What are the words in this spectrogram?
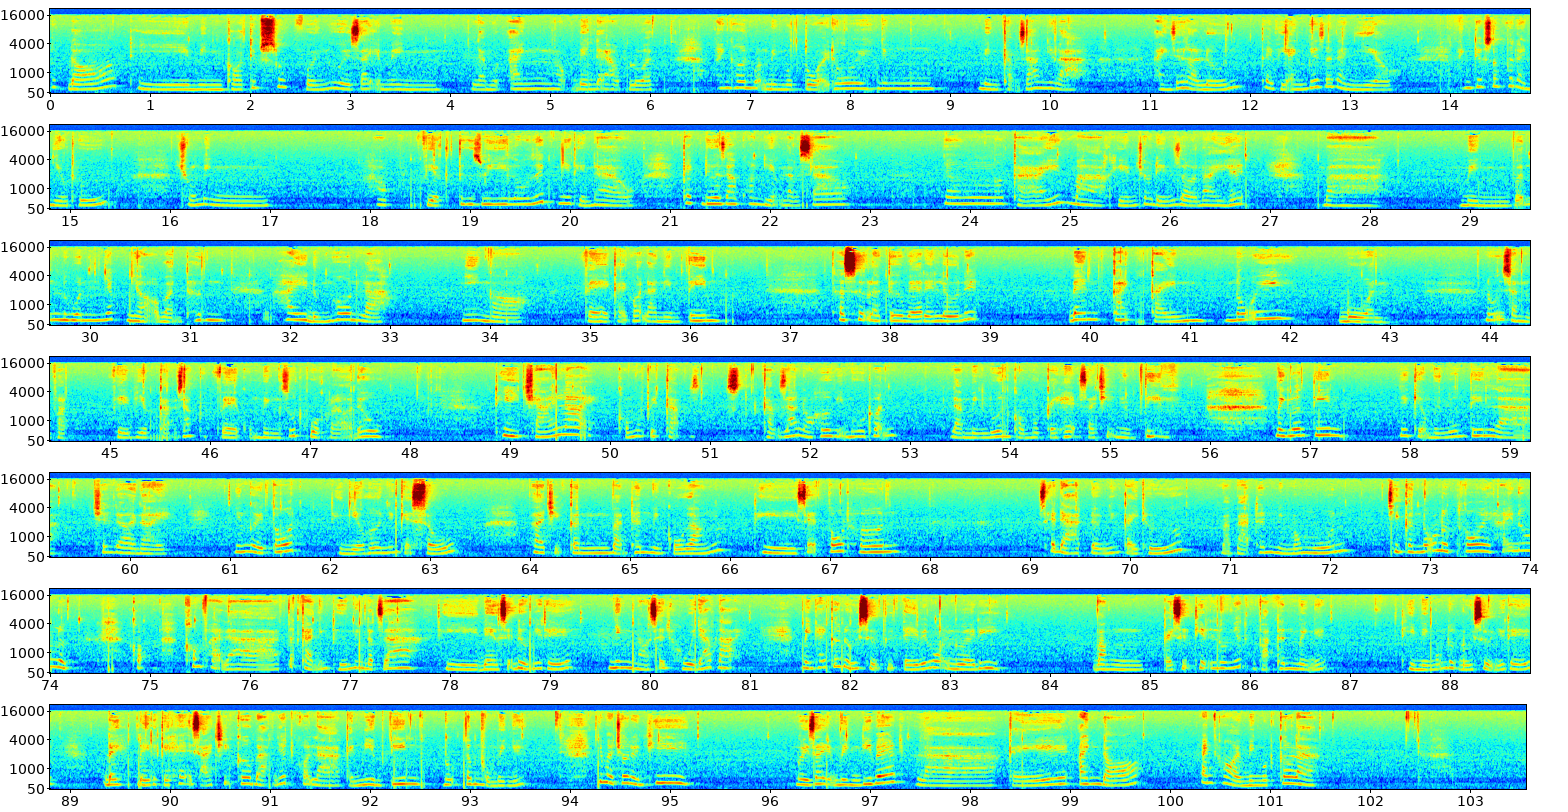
lúc đó thì mình có tiếp xúc với người dạy mình là một anh học bên đại học luật. Anh hơn bọn mình một tuổi thôi, nhưng mình cảm giác như là anh rất là lớn, tại vì anh biết rất là nhiều. Anh tiếp xúc rất là nhiều thứ. Chúng mình học việc tư duy logic như thế nào, cách đưa ra quan điểm làm sao nhưng cái mà khiến cho đến giờ này ấy, mà mình vẫn luôn nhắc nhở bản thân hay đúng hơn là nghi ngờ về cái gọi là niềm tin. Thật sự là từ bé đến lớn ấy, bên cạnh cái nỗi buồn, nỗi dằn vặt về việc cảm giác thuộc về của mình rốt cuộc là ở đâu, thì trái lại có một cái cảm cảm giác nó hơi bị mâu thuẫn là mình luôn có một cái hệ giá trị niềm tin. Mình luôn tin, như kiểu mình luôn tin là trên đời này, những người tốt thì nhiều hơn những kẻ xấu. Và chỉ cần bản thân mình cố gắng thì sẽ tốt hơn, sẽ đạt được những cái thứ mà bản thân mình mong muốn. Chỉ cần nỗ lực thôi, hãy nỗ lực. Không phải là tất cả những thứ mình đặt ra thì đều sẽ được như thế, nhưng nó sẽ hồi đáp lại mình hãy cứ đối xử tử tế với mọi người đi. Bằng cái sự thiện lương nhất của bản thân mình ấy, thì mình cũng được đối xử như thế. Đây, đấy là cái hệ giá trị cơ bản nhất, gọi là cái niềm tin, nội tâm của mình ấy. Nhưng mà cho đến khi người dạy mình đi bếp là cái anh đó, anh hỏi mình một câu là,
